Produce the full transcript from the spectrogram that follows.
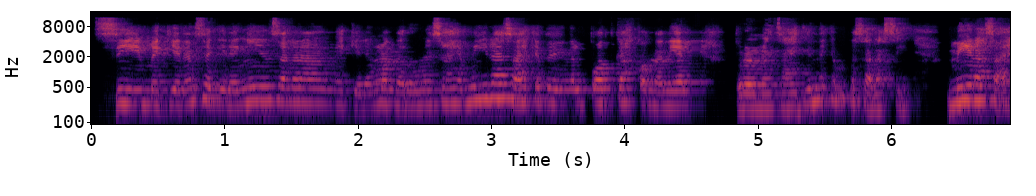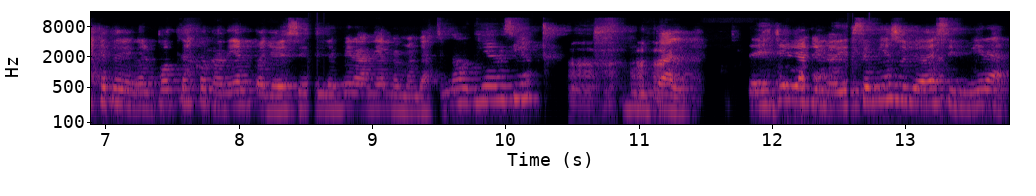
si me quieren seguir en Instagram, me quieren mandar un mensaje, mira, sabes que te viene el podcast con Daniel, pero el mensaje tiene que empezar así, mira, sabes que te viene el podcast con Daniel, para yo decirle, mira, Daniel, me mandaste una audiencia brutal. Ustedes llegan y me dicen eso, yo voy a decir, mira,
